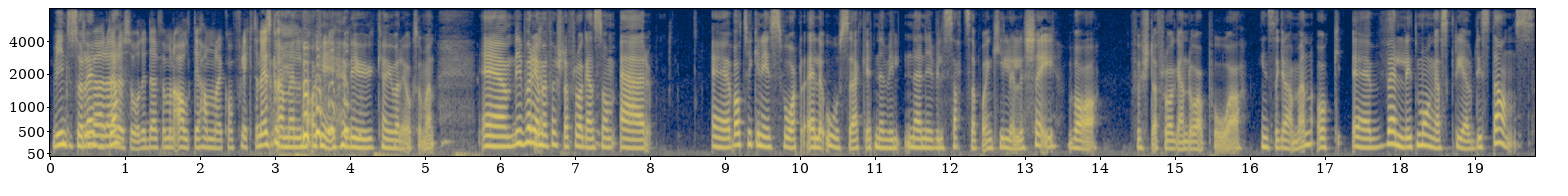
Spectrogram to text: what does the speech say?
Vi är inte så Tyvärr är rädda. det så, det är därför man alltid hamnar i konflikter. Nej jag. Ja men okej, det är ju- kan ju vara det också men. Eh, vi börjar Ja. med första frågan som är eh, Vad tycker ni är svårt eller osäkert när, vi, när ni vill satsa på en kille eller tjej? Var första frågan då på Instagrammen och eh, väldigt många skrev distans.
